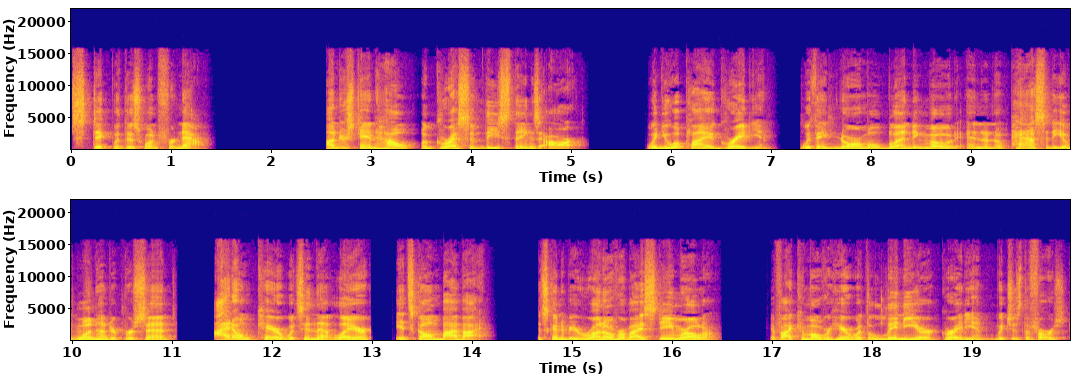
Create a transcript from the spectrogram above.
stick with this one for now. Understand how aggressive these things are. When you apply a gradient with a normal blending mode and an opacity of 100%, I don't care what's in that layer, it's gone bye-bye. It's going to be run over by a steamroller. If I come over here with a linear gradient, which is the first,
